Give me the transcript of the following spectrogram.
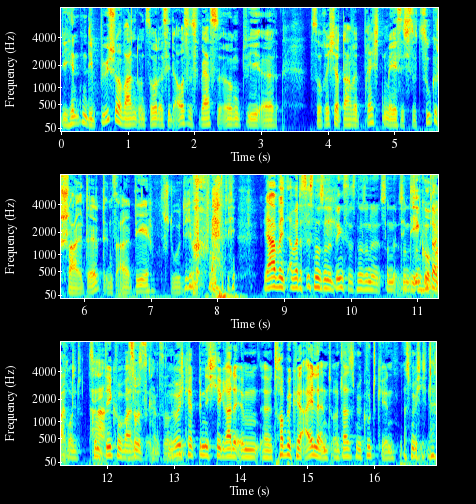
die hinten die Bücherwand und so, das sieht aus, als wärst du irgendwie äh, so Richard David Brecht mäßig so zugeschaltet ins ARD-Studio. Ja, aber, aber das ist nur so eine Dings, das ist nur so, eine, so, eine, so, ein- so ein. Hintergrund. So ein Ah, Dekowand. so, das kannst du In. Wirklichkeit bin ich hier gerade im äh, Tropical Island und lass es mir gut gehen. Lass mich. Lass,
